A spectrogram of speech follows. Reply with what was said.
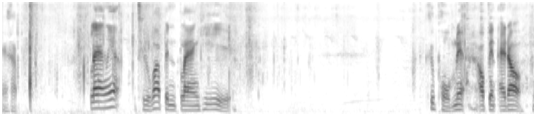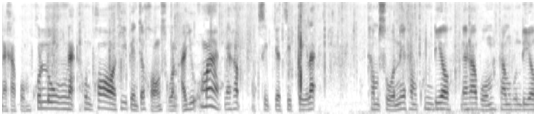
นะครับ แปลงเนี้ย ถือว่าเป็นแปลงที่ คือผมเนี่ยเอาเป็นไอดอลนะครับ ผมคุณลุงนะคุณพ่อที่เป็นเจ้าของสวนอายุมากนะครับหกสิบเจ็ดสิบปีแล้วทำสวนเนี่ยทำคนเดียวนะครับ ผมทำคนเดียว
